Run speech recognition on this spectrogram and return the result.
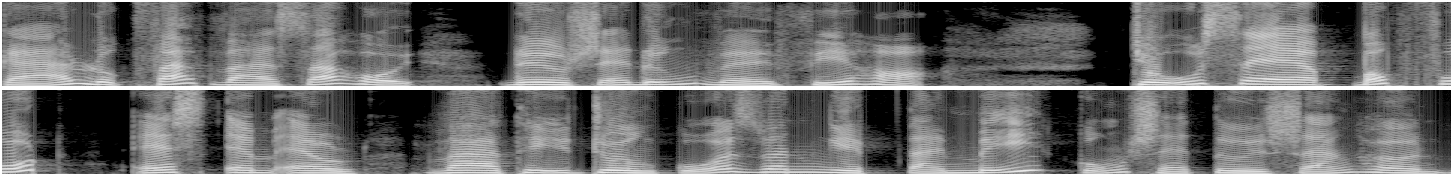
cả luật pháp và xã hội đều sẽ đứng về phía họ. Chủ xe bóc phốt SML và thị trường của doanh nghiệp tại Mỹ cũng sẽ tươi sáng hơn.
